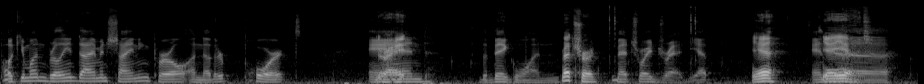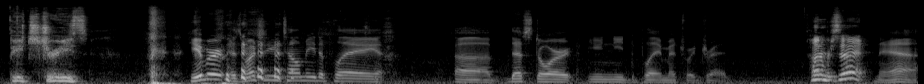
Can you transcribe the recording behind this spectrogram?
Pokemon Brilliant Diamond, Shining Pearl, another port, and Right. the big one, Metroid. Metroid Dread. Yep. Yeah. And yeah, yeah. uh, Peach trees. Huber, as much as you tell me to play uh, Death's Door, you need to play Metroid Dread. Hundred percent. Yeah,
